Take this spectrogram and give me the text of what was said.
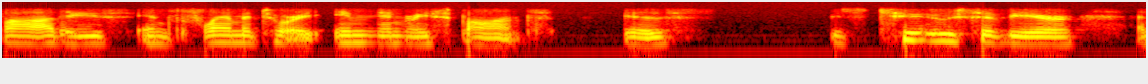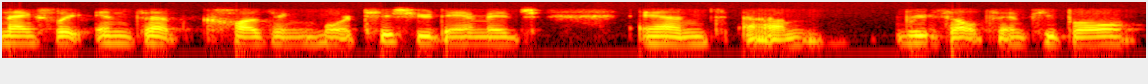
body's inflammatory immune response is is too severe and actually ends up causing more tissue damage and um, results in people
